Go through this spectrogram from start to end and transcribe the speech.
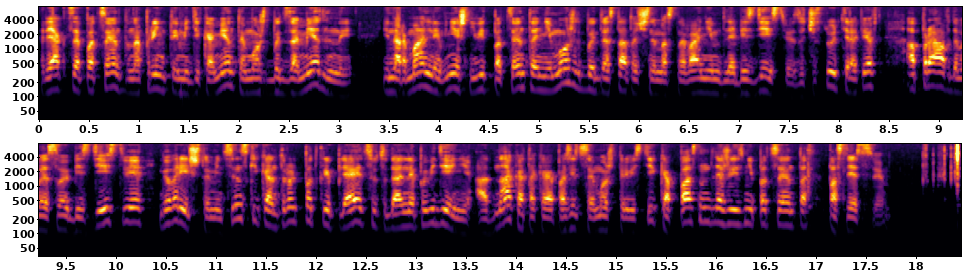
Реакция пациента на принятые медикаменты может быть замедленной, и нормальный внешний вид пациента не может быть достаточным основанием для бездействия. Зачастую терапевт, оправдывая свое бездействие, говорит, что медицинский контроль подкрепляет суицидальное поведение, однако такая позиция может привести к опасным для жизни пациента последствиям.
